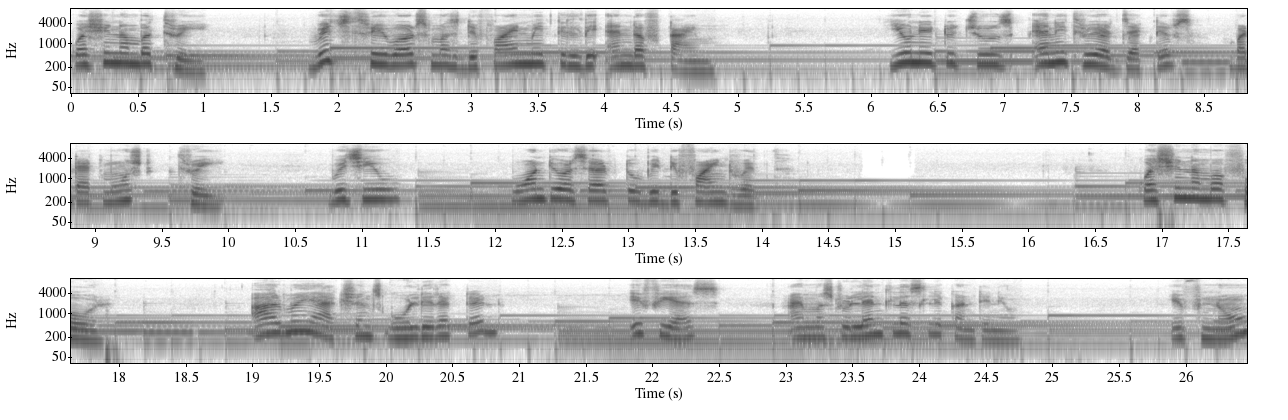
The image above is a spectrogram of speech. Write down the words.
Question number three Which three words must define me till the end of time? You need to choose any three adjectives, but at most three, which you want yourself to be defined with. Question number 4 Are my actions goal directed? If yes, I must relentlessly continue. If no,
